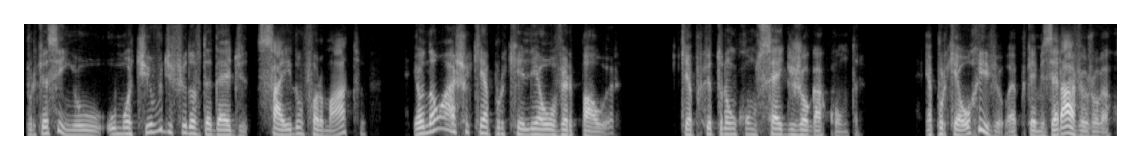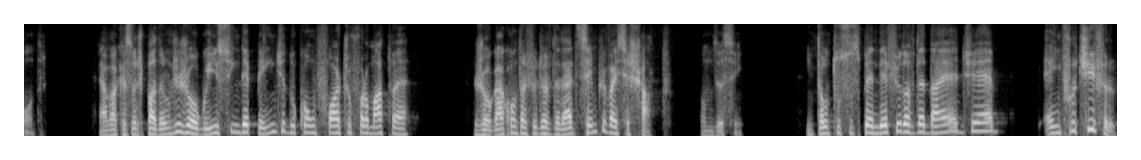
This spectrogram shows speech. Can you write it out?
Porque assim, o, o motivo de Field of the Dead sair de um formato, eu não acho que é porque ele é overpower. Que é porque tu não consegue jogar contra. É porque é horrível, é porque é miserável jogar contra. É uma questão de padrão de jogo. E isso independe do quão forte o formato é. Jogar contra Field of the Dead sempre vai ser chato, vamos dizer assim. Então tu suspender Field of the Dead é, é infrutífero.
